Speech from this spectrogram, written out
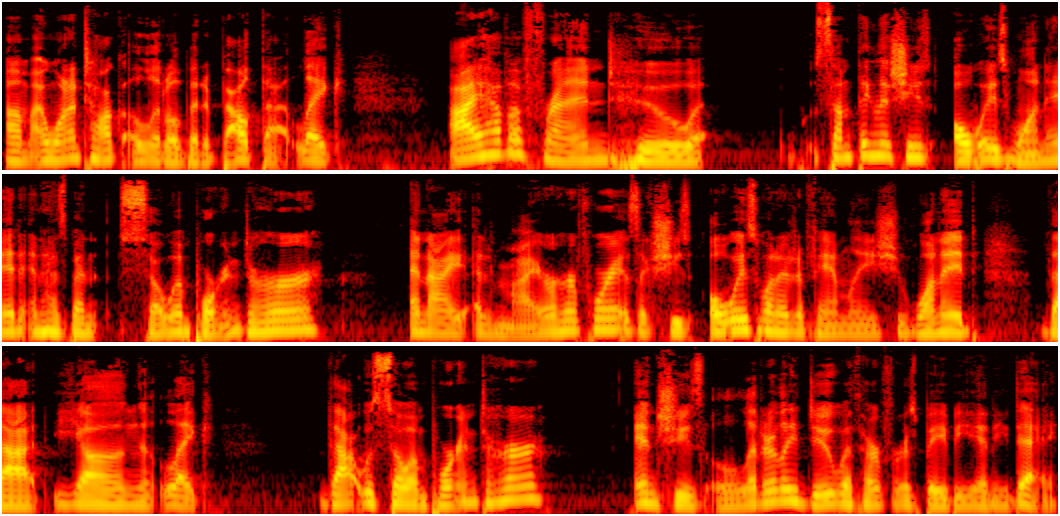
um, I want to talk a little bit about that. Like, I have a friend who something that she's always wanted and has been so important to her and I admire her for it is like she's always wanted a family. She wanted that young, like, that was so important to her. And she's literally due with her first baby any day.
